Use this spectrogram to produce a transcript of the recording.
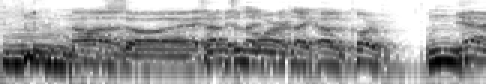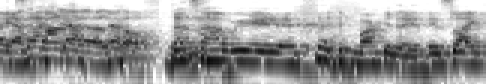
Oh, So uh, That's bit like, more- bit like oh, corn. Yeah, It's exactly. kind of like ölkorv. That's how we uh, market it. It's like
